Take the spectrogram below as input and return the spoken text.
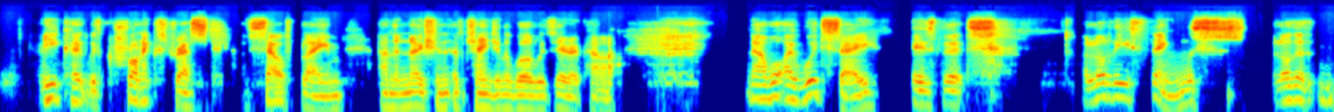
How do you cope with chronic stress of self-blame and the notion of changing the world with zero power? Now, what I would say is that a lot of these things, a lot of the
